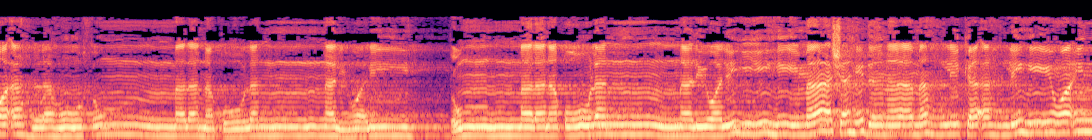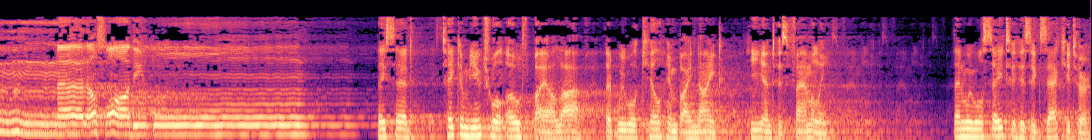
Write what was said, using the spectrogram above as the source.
وأهله ثم لنقولن لوليه ثم لنقولن لوليه ما شهدنا مهلك اهله وانا لصادقون They said, Take a mutual oath by Allah that we will kill him by night, he and his family. Then we will say to his executor,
